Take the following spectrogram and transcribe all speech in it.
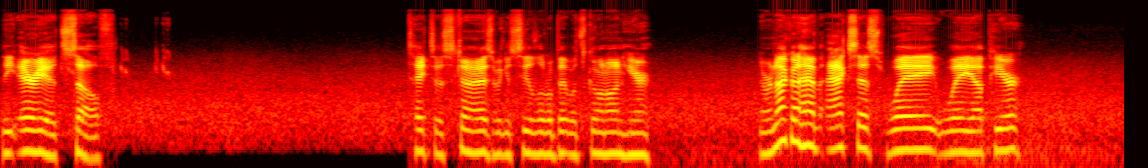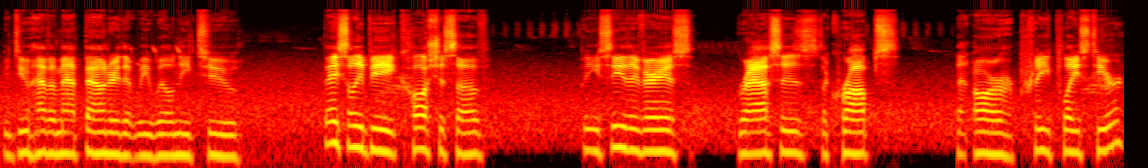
the area itself take to the sky so we can see a little bit what's going on here. Now we're not going to have access way, way up here. We do have a map boundary that we will need to basically be cautious of. But you see the various grasses, the crops that are pre-placed here.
